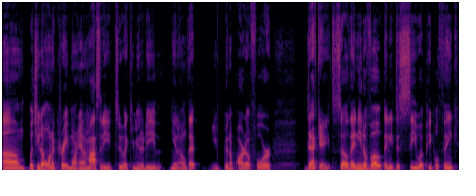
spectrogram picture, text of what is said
Um, but you don't want to create more animosity to a community, you know, that you've been a part of for decades. So they need a vote. They need to see what people think.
